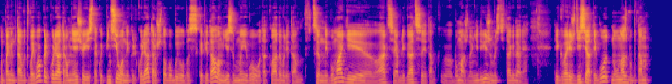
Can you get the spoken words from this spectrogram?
ну, помимо того, твоего калькулятора, у меня еще есть такой пенсионный калькулятор, чтобы было бы с капиталом, если бы мы его вот откладывали там в ценные бумаги, акции, облигации, там, э, бумажную недвижимость и так далее. Ты говоришь, десятый год, ну, у нас бы там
